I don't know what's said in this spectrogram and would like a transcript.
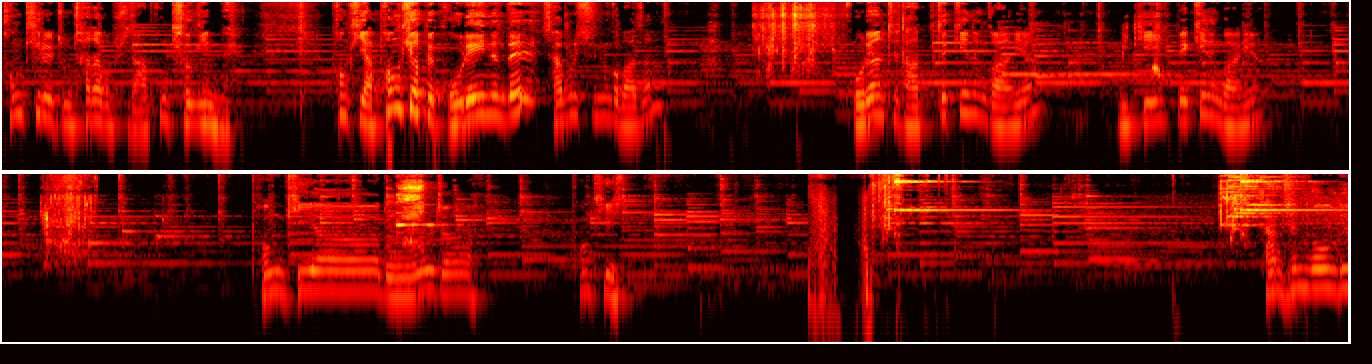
펑키를 좀 찾아봅시다. 아 펑키 저기 있네. 펑키 야 펑키 옆에 고래 있는데? 잡을 수 있는 거 맞아? 고래한테 다 뜯기는 거 아니야? 미키 뺏기는 거 아니야? 펑키야 놀자. 펑키. 삼신 골드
